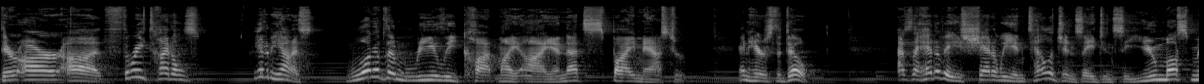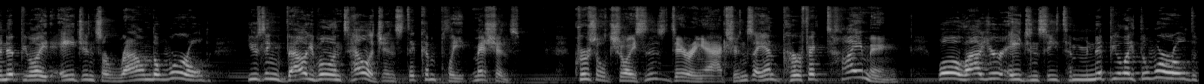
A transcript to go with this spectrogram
There are uh, three titles. I gotta be honest, one of them really caught my eye, and that's Spy Master. And here's the dope. As the head of a shadowy intelligence agency, you must manipulate agents around the world using valuable intelligence to complete missions. Crucial choices, daring actions, and perfect timing will allow your agency to manipulate the world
